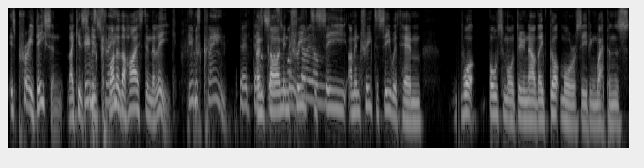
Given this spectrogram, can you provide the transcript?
is pretty decent. Like it's, it's one of the highest in the league. he was clean. There- and so I'm intrigued to see. I'm intrigued to see with him what Baltimore do now. They've got more receiving weapons.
